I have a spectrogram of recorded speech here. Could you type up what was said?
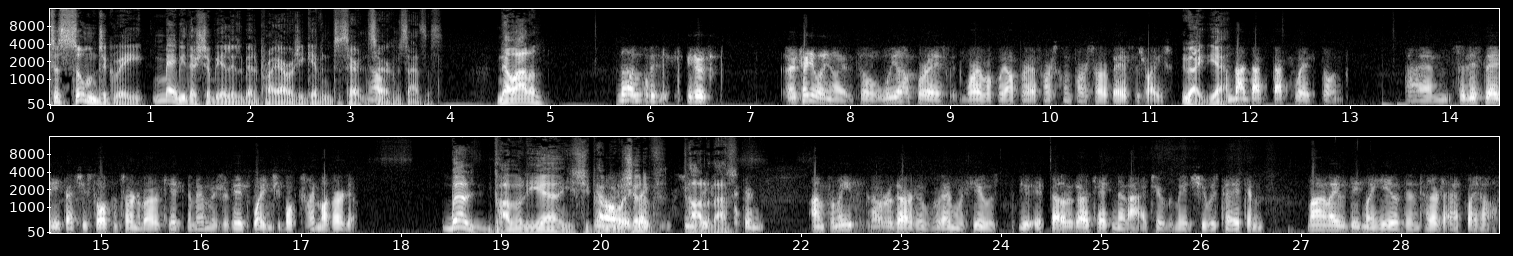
to some degree, maybe there should be a little bit of priority given to certain circumstances. No, Alan? No, because I'll tell you why now. So we operate, where I work, we operate first come, first served basis, right? Right, yeah. And that, that, that's the way it's done. Um, so this lady that she's so concerned about her kids, the memories of her kids, why didn't she book the time off earlier? Well, probably, yeah. She You probably know, should like have thought of that. And for me, other girl who then refused, if the had taken that attitude with me that she was taking, man, I would dig my heels in and tell her to F right off.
